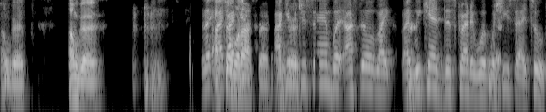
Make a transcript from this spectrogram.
I'm good. I'm good. Like I said what get, I said. I I'm get what you're saying, but I still like like we can't discredit what, what she said too.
